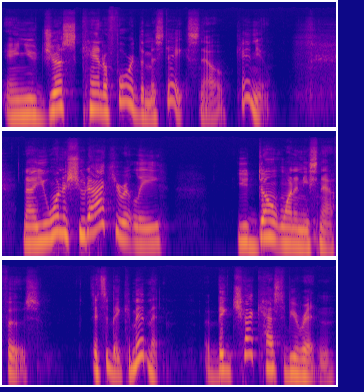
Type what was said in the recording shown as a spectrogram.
and you just can't afford the mistakes. Now, can you? Now, you want to shoot accurately, you don't want any snafus. It's a big commitment. A big check has to be written,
